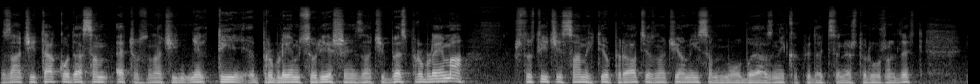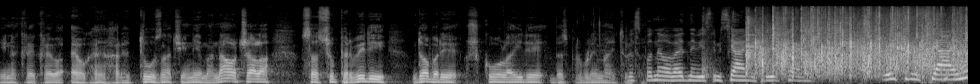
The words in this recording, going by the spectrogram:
Znači, tako da sam, eto, znači, ti problemi su riješeni, znači, bez problema. Što se tiče samih ti operacija, znači ja nisam imao bojaz nikakve da će se nešto ružno desiti. I na kraju kreva, evo Henhar je tu, znači nema naočala, sad super vidi, dobar je, škola ide bez problema i to. Gospodine Ovedne, vi ste mi sjajno pričali. Vi ste mi sjajno.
